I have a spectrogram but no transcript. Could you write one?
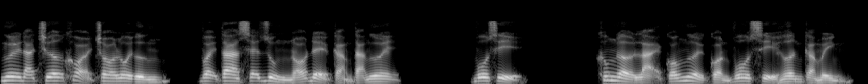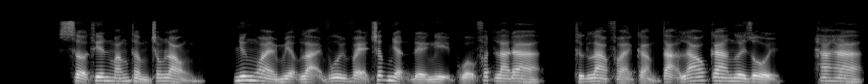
ngươi đã chữa khỏi cho lôi ưng, vậy ta sẽ dùng nó để cảm tạ ngươi. Vô sỉ. Không ngờ lại có người còn vô sỉ hơn cả mình. Sở thiên mắng thầm trong lòng, nhưng ngoài miệng lại vui vẻ chấp nhận đề nghị của Phất La Đa, thực là phải cảm tạ lão ca ngươi rồi, ha ha,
